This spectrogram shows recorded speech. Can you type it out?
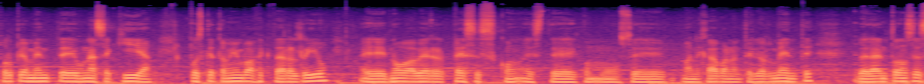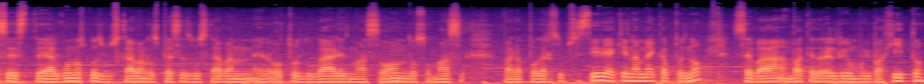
propiamente una sequía, pues que también va a afectar al río. Eh, no va a haber peces con, este, como se manejaban anteriormente, ¿verdad? Entonces, este, algunos pues buscaban, los peces buscaban en otros lugares más hondos o más para poder subsistir. Y aquí en Ameca, pues no, se va, va a quedar el río muy bajito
